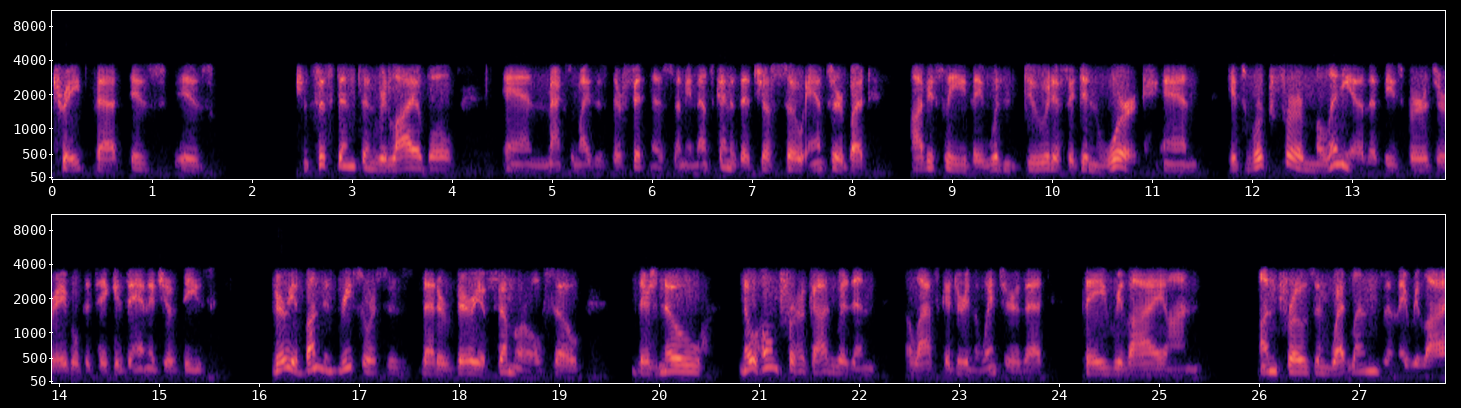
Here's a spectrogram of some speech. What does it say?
trait that is is consistent and reliable and maximizes their fitness. I mean, that's kind of the just so answer, but obviously they wouldn't do it if it didn't work. And it's worked for millennia that these birds are able to take advantage of these very abundant resources that are very ephemeral. So there's no no home for a godwit in Alaska during the winter, that they rely on unfrozen wetlands and they rely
